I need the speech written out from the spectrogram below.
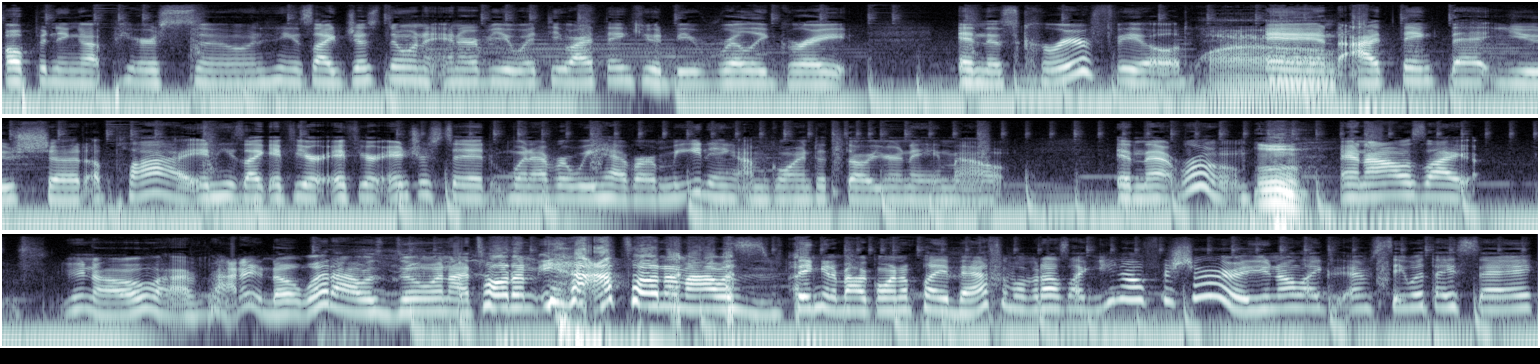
opening up here soon." He's like, "Just doing an interview with you. I think you'd be really great." In this career field Wow. and i think that you should apply and he's like if you're if you're interested whenever we have our meeting i'm going to throw your name out in that room mm. and i was like you know, I, I didn't know what I was doing. I told him, yeah, I told him I was thinking about going to play basketball, but I was like, you know, for sure, you know, like see what they say.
